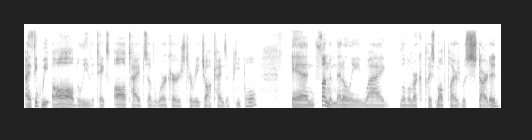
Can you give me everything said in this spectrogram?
I think we all believe it takes all types of workers to reach all kinds of people. And fundamentally, why Global Marketplace Multipliers was started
